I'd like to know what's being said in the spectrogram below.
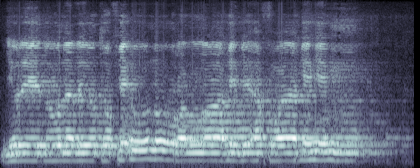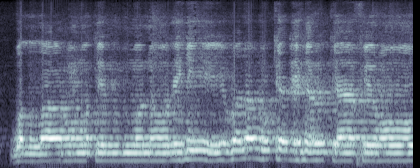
يريدون ليطفئوا نور الله بأفواههم والله متم نوره ولو كره الكافرون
